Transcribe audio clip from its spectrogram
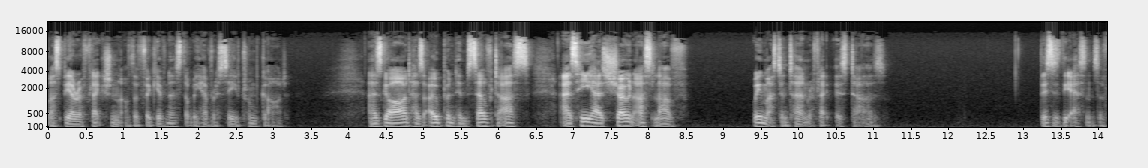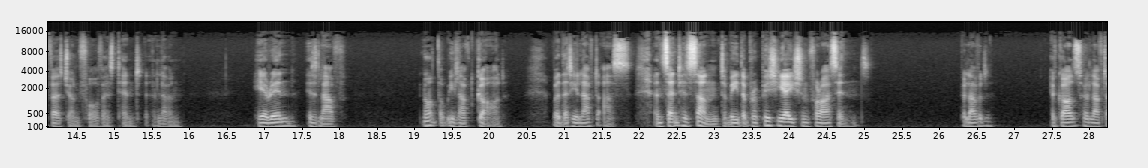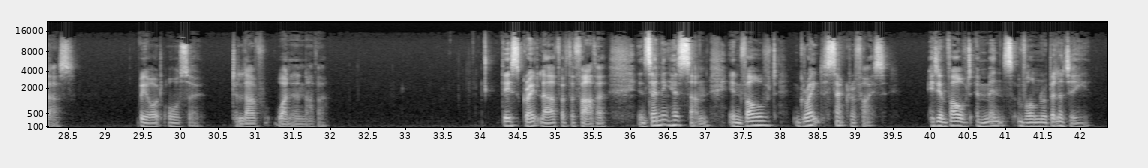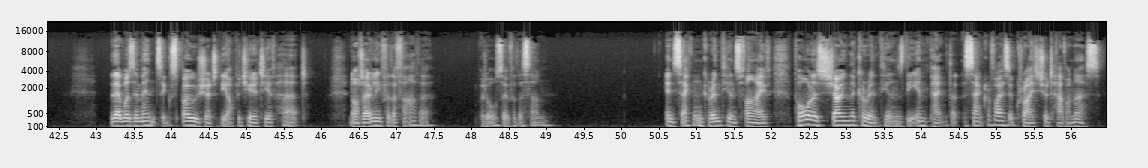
must be a reflection of the forgiveness that we have received from God. As God has opened himself to us, as he has shown us love, we must in turn reflect this to others. This is the essence of 1 John 4, verse 10 to 11. Herein is love, not that we loved God, but that he loved us, and sent his Son to be the propitiation for our sins. Beloved, if God so loved us, we ought also to love one another. This great love of the Father in sending his Son involved great sacrifice. It involved immense vulnerability there was immense exposure to the opportunity of hurt, not only for the Father, but also for the Son. In 2 Corinthians 5, Paul is showing the Corinthians the impact that the sacrifice of Christ should have on us.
